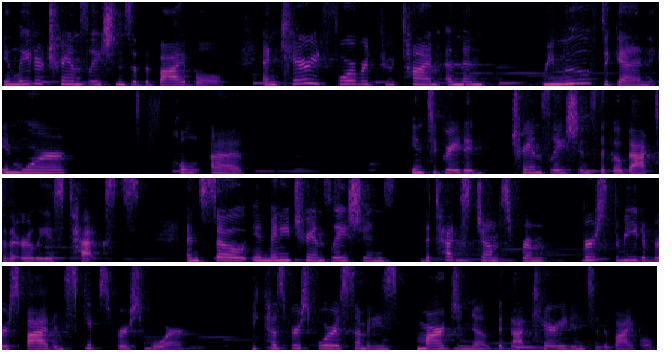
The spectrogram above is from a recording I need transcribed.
in later translations of the Bible and carried forward through time and then removed again in more whole, uh, integrated translations that go back to the earliest texts. And so in many translations, the text jumps from verse 3 to verse 5 and skips verse 4 because verse 4 is somebody's margin note that got carried into the Bible.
